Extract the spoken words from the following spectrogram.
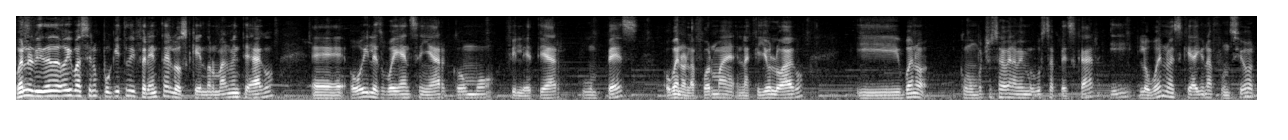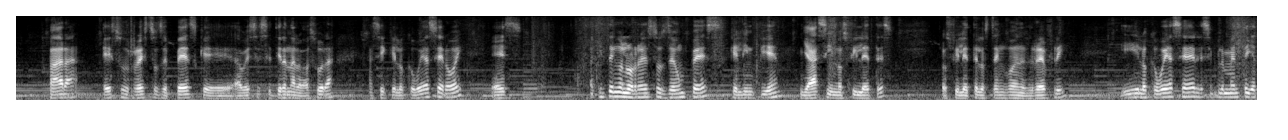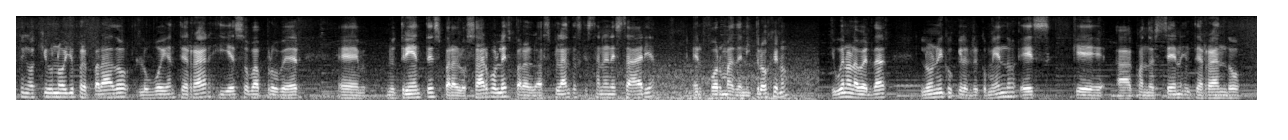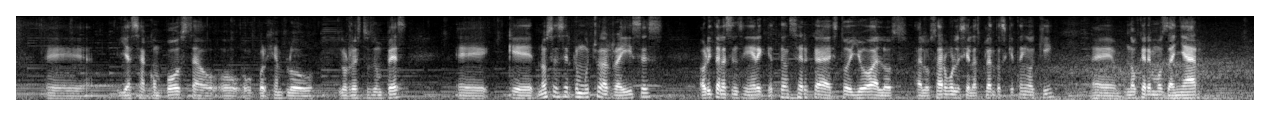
Bueno, el video de hoy va a ser un poquito diferente a los que normalmente hago. Eh, hoy les voy a enseñar cómo filetear un pez, o bueno, la forma en la que yo lo hago. Y bueno, como muchos saben, a mí me gusta pescar y lo bueno es que hay una función para esos restos de pez que a veces se tiran a la basura. Así que lo que voy a hacer hoy es, aquí tengo los restos de un pez que limpié ya sin los filetes. Los filetes los tengo en el refri y lo que voy a hacer es simplemente ya tengo aquí un hoyo preparado lo voy a enterrar y eso va a proveer eh, nutrientes para los árboles para las plantas que están en esta área en forma de nitrógeno. Y bueno la verdad lo único que les recomiendo es que ah, cuando estén enterrando eh, ya sea composta o, por ejemplo los restos de un pez eh, que no se acerquen mucho a las raíces Ahorita les enseñaré qué tan cerca estoy yo a los, a los árboles y a las plantas que tengo aquí. Eh, no queremos dañar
